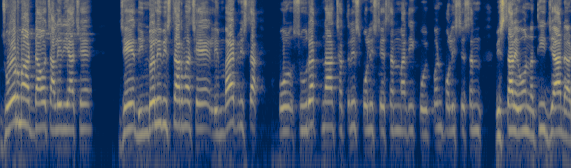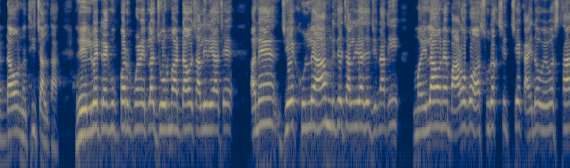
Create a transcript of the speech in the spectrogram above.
જોરમાં અડ્ડાઓ ચાલી રહ્યા છે, જે દિંડોલી વિસ્તારમાં છે, લિંબાયત વિસ્તાર સુરતના છત્રીસ પોલીસ સ્ટેશનમાંથી કોઈ પણ પોલીસ સ્ટેશન વિસ્તાર એવો નથી જ્યાં અડ્ડાઓ નથી ચાલતા. રેલવે ટ્રેક ઉપર પણ એટલા જોરમાં અડ્ડાઓ ચાલી રહ્યા છે અને જે ખુલ્લે આમ રીતે ચાલી રહ્યા છે, જેનાથી મહિલાઓ અને બાળકો અસુરક્ષિત છે, કાયદો વ્યવસ્થા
